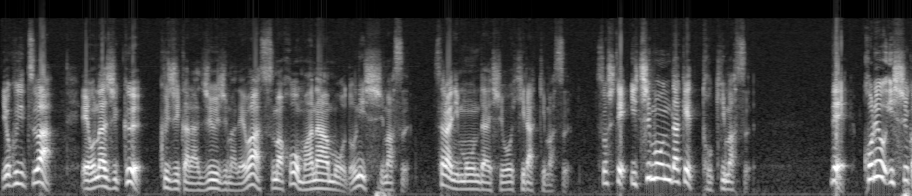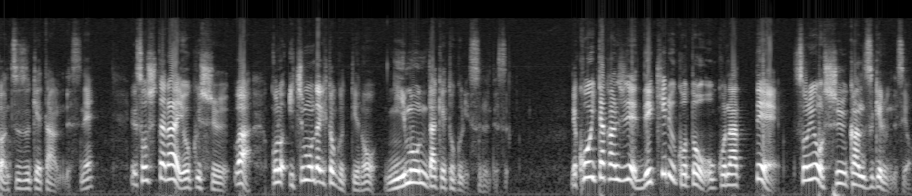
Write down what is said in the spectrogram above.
翌日は、え同じく9時から10時まではスマホをマナーモードにします。さらに問題集を開きます。そして1問だけ解きます。で、これを1週間続けたんですね。でそしたら翌週は、この1問だけ解くっていうのを2問だけ解くにするんです。で、こういった感じでできることを行って、それを習慣づけるんですよ。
